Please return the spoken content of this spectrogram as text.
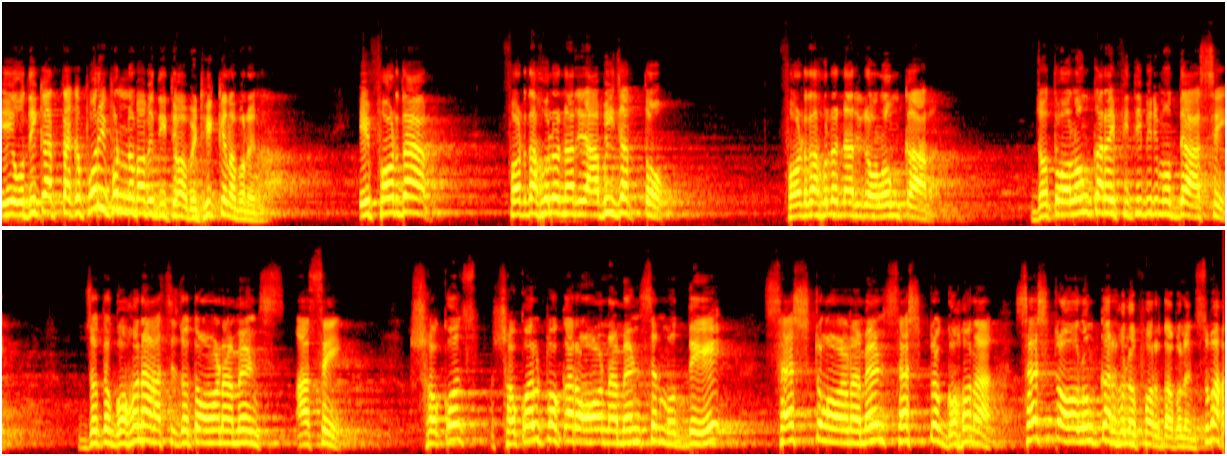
এই অধিকার তাকে পরিপূর্ণভাবে দিতে হবে, ঠিক কিনা বলেন? এই ফর্দা ফর্দা হলো নারীর আভিজাত্য, ফর্দা হলো নারীর অলংকার। যত অলংকার এই পৃথিবীর মধ্যে আছে, যত গহনা আছে, যত অর্নামেন্টস আছে, সকল সকল প্রকার অর্নামেন্টসের মধ্যে শ্রেষ্ঠ অর্নামেন্ট শ্রেষ্ঠ গহনা, শ্রেষ্ঠ অলংকার হলো ফর্দা বলেন সুবাহ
